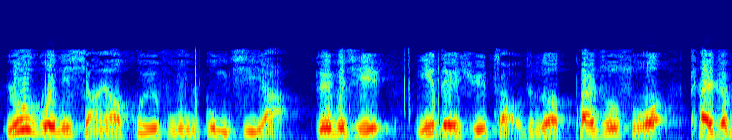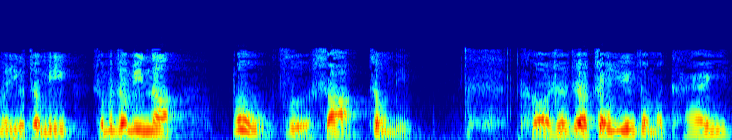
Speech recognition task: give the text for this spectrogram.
如果你想要恢复供气呀。对不起，你得去找这个派出所开这么一个证明，什么证明呢？不自杀证明。可是这证明怎么开呢？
